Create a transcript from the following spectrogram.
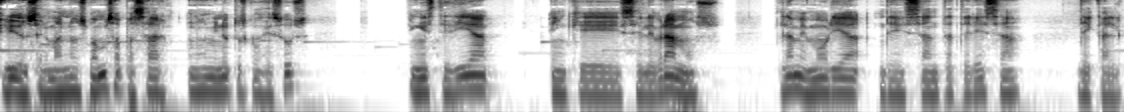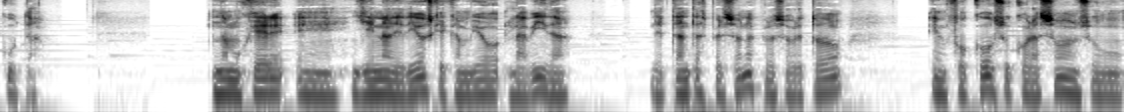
Queridos hermanos, vamos a pasar unos minutos con Jesús en este día en que celebramos la memoria de Santa Teresa de Calcuta, una mujer eh, llena de Dios que cambió la vida de tantas personas, pero sobre todo enfocó su corazón, su,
